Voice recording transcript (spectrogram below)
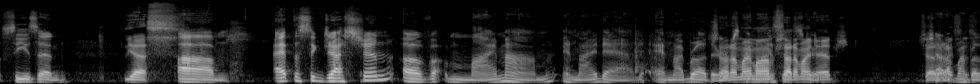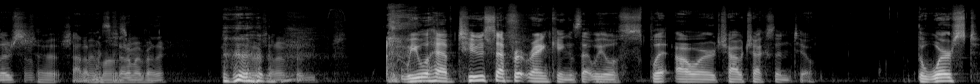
season. Yes. Um, at the suggestion of my mom and my dad and my brother. shout out my mom. Shout out my dad. Shout, out my sister. brothers. Shout out Shout out my my mom. sister. Shout out my brother. shout out my brother. we will have two separate rankings that we will split our chow checks into. The worst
